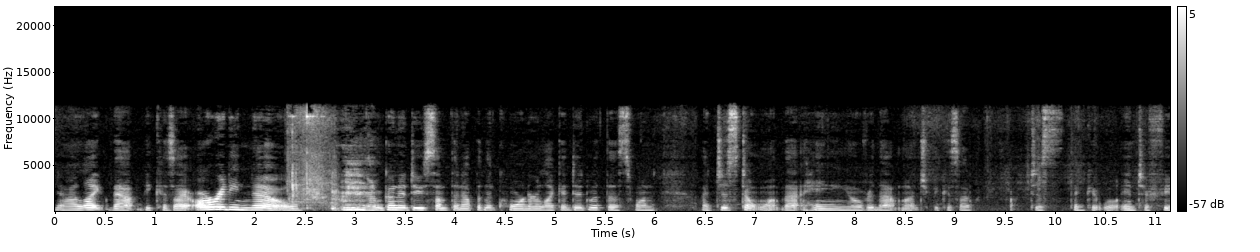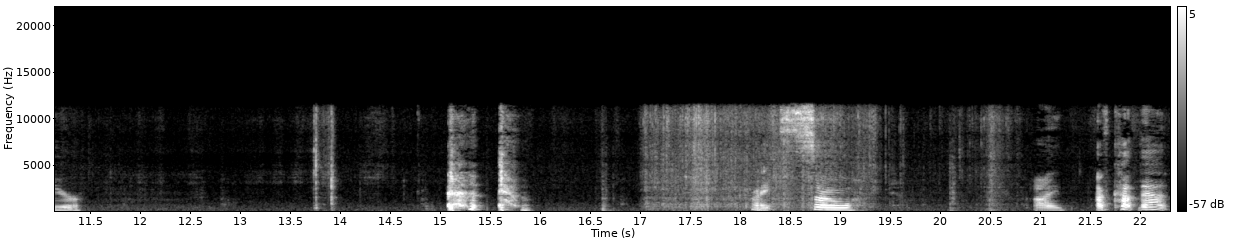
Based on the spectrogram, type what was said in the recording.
Now I like that because I already know I'm going to do something up in the corner like I did with this one. I just don't want that hanging over that much because I just think it will interfere. right, so I, I've cut that.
